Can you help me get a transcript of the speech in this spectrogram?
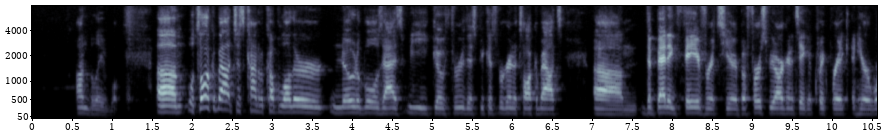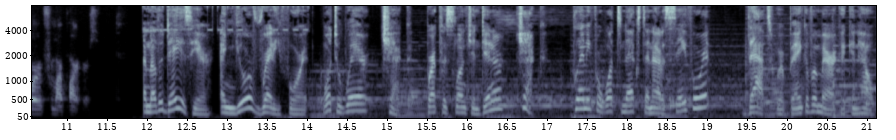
unbelievable. Um, we'll talk about just kind of a couple other notables as we go through this because we're going to talk about um, the betting favorites here. But first, we are going to take a quick break and hear a word from our partners. Another day is here, and you're ready for it. What to wear? Check. Breakfast, lunch, and dinner? Check. Planning for what's next and how to save for it? That's where Bank of America can help.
